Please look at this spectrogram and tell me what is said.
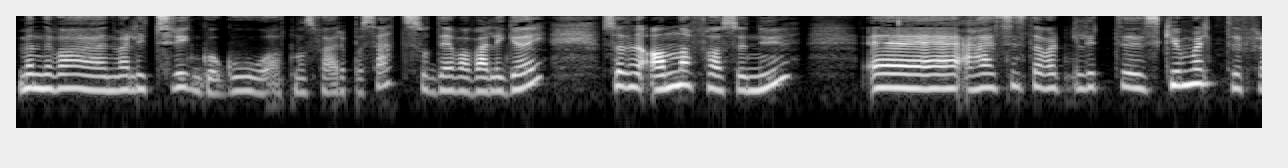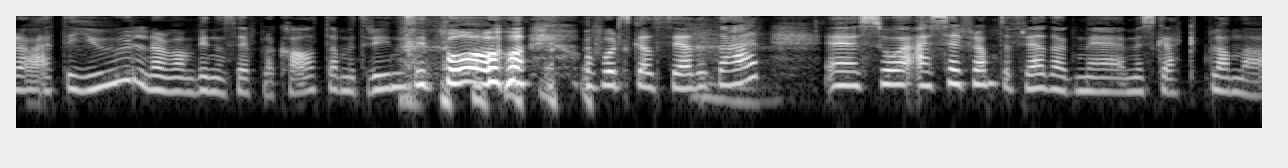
Men det var en veldig trygg og god atmosfære på sett, så det var veldig gøy. Så det er en annen fase nå. Eh, jeg syns det har vært litt eh, skummelt fra etter jul, når man begynner å se plakater med trynet sitt på, og, og folk skal se dette her. Eh, så jeg ser fram til fredag med, med skrekkblanda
